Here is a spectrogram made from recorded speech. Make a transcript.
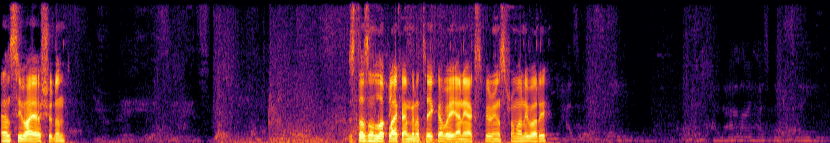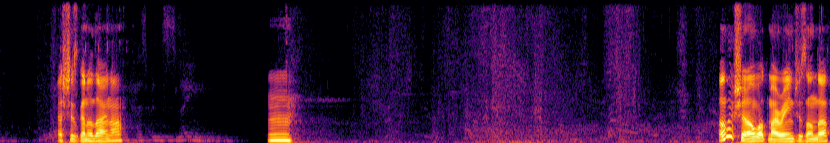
I don't see why I shouldn't. This doesn't look like I'm gonna take away any experience from anybody. Ashe is gonna die now. Hmm. I don't actually know what my range is on that.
